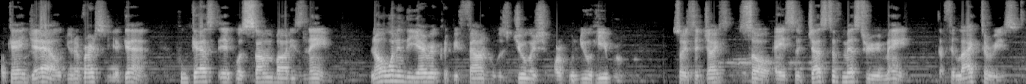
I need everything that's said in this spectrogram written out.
okay, Yale University again, who guessed it was somebody's name. No one in the area could be found who was Jewish or who knew Hebrew. So a, so a suggestive mystery remained. The phylacteries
